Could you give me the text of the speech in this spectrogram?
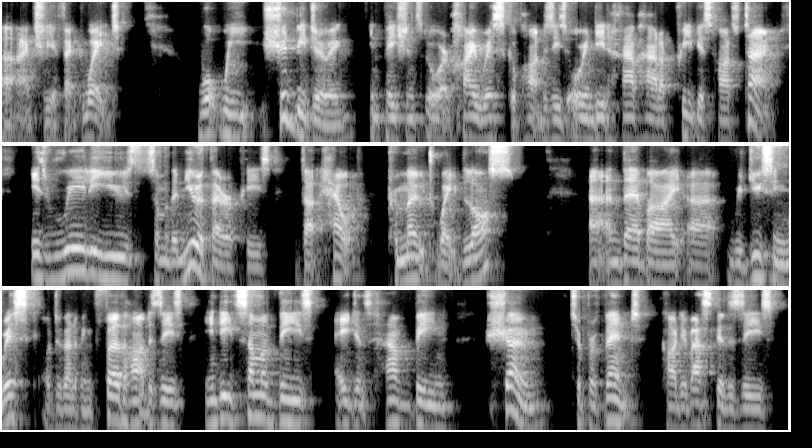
uh, actually affect weight. What we should be doing in patients who are at high risk of heart disease or indeed have had a previous heart attack is really use some of the newer therapies that help promote weight loss uh, and thereby uh, reducing risk of developing further heart disease. Indeed, some of these agents have been shown to prevent cardiovascular disease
